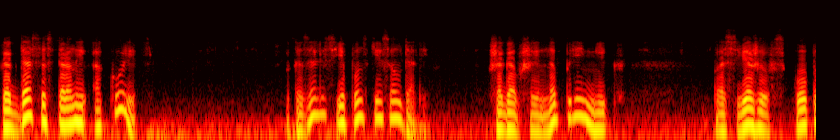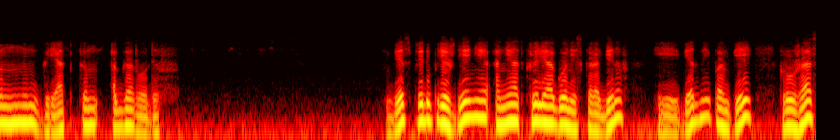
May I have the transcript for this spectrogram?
когда со стороны околиц показались японские солдаты, шагавшие напрямик по свежевскопанным грядкам огородов. Без предупреждения они открыли огонь из карабинов, и бедный Помпей, кружась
